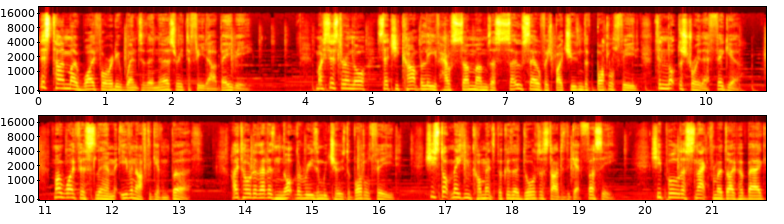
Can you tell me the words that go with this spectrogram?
This time, my wife already went to the nursery to feed our baby. My sister in law said she can't believe how some mums are so selfish by choosing to bottle feed to not destroy their figure. My wife is slim even after giving birth. I told her that is not the reason we chose to bottle feed. She stopped making comments because her daughter started to get fussy. She pulled a snack from her diaper bag,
